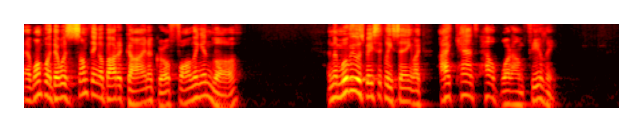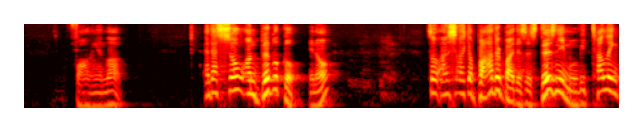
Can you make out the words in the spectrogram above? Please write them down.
at one point, there was something about a guy and a girl falling in love. And the movie was basically saying, like, I can't help what I'm feeling. Falling in love. And that's so unbiblical, you know? So I was like bothered by this, this Disney movie telling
